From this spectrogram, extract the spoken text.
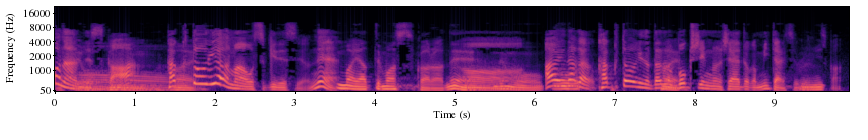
そうなんですか？うん。格闘技はまあお好きですよね。まあやってますからね。でも、ああいうなんこか格闘技の、例えばはい。ボクシングの試合とか見たりするんですか？う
